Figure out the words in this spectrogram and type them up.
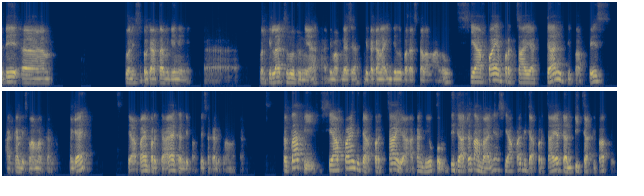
Jadi um, Tuhan Yesus berkata begini, eh, Pergilah ke seluruh dunia, 15 ya, beritakanlah Injil kepada segala makhluk. Siapa yang percaya dan dibaptis akan diselamatkan. Oke? Okay? Siapa yang percaya dan dibaptis akan diselamatkan. Tetapi siapa yang tidak percaya akan dihukum. Tidak ada tambahannya siapa yang tidak percaya dan tidak dibaptis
